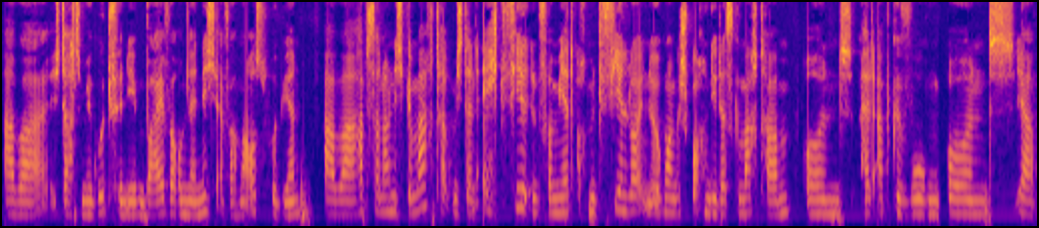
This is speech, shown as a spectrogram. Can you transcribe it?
aber ich dachte mir, gut, für nebenbei, warum denn nicht? Einfach mal ausprobieren. Aber habe es dann noch nicht gemacht, habe mich dann echt viel informiert, auch mit vielen Leuten irgendwann gesprochen, die das gemacht haben und halt abgewogen. Und ja,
